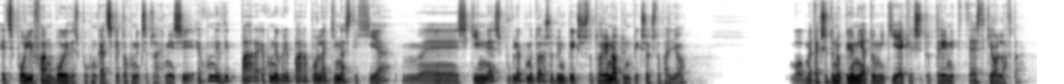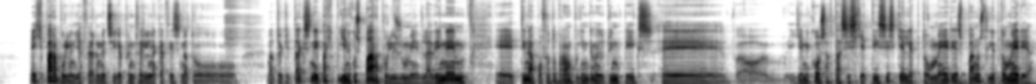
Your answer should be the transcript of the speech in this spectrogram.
έτσι πολλοί fanboys που έχουν κάτσει και το έχουν εξεψαχνίσει έχουν, δει πάρα, έχουν βρει πάρα πολλά κοινά στοιχεία με σκηνές που βλέπουμε τώρα στο Twin Peaks, στο τωρινό Twin Peaks, όχι στο παλιό μεταξύ των οποίων η ατομική έκρηξη, το Trinity Test και όλα αυτά. Έχει πάρα πολύ ενδιαφέρον έτσι, για ποιον θέλει να καθίσει να το, να το κοιτάξει. Ναι, υπάρχει γενικώς πάρα πολύ ζουμί. Δηλαδή, είναι, ε, τι να πω, αυτό το πράγμα που γίνεται με το Twin Peaks, ε, γενικώς αυτά συσχετήσει και λεπτομέρειες πάνω στη λεπτομέρεια.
